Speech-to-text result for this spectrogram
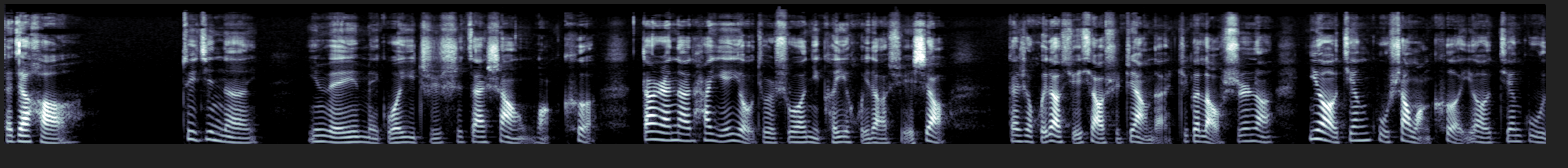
大家好，最近呢，因为美国一直是在上网课，当然呢，它也有就是说你可以回到学校，但是回到学校是这样的，这个老师呢又要兼顾上网课，又要兼顾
